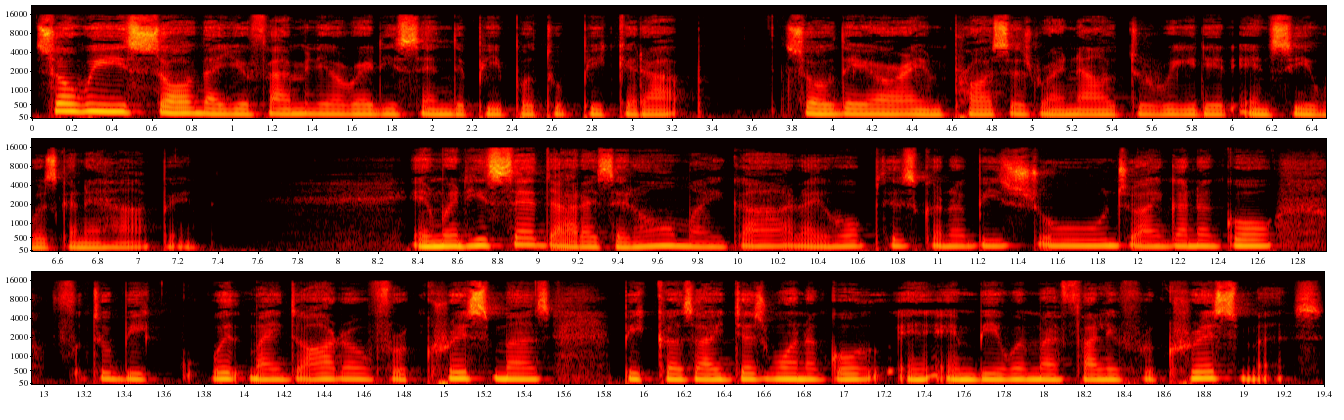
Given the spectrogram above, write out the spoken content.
So we saw that your family already sent the people to pick it up. So they are in process right now to read it and see what's going to happen. And when he said that, I said, "Oh my God, I hope this is gonna be soon. So I'm gonna go f- to be with my daughter for Christmas because I just wanna go and, and be with my family for Christmas."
